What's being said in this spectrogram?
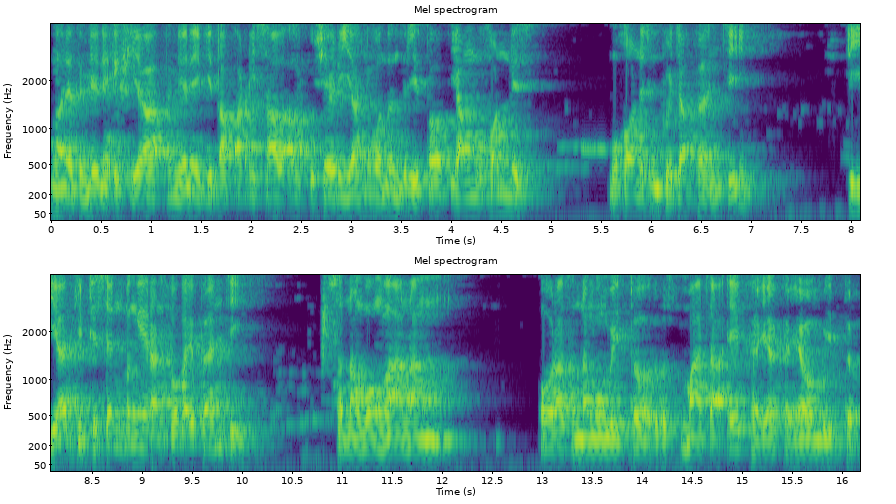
Mengenai tenggene ikhya, tenggene kitab Arisal al Qusairiyah ini wonten cerita yang muhonis, muhonis itu bocah banci, dia didesain pangeran sebagai banci, seneng wong lanang, ora seneng wong wedok, terus maca e gaya-gaya wong wedok.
